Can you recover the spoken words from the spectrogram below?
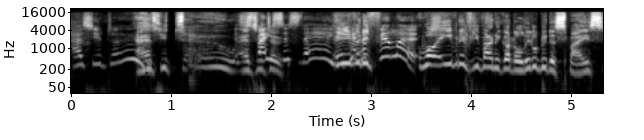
As you do. as you do, as you space do. is there. You're gonna fill it. Well, even if you've only got a little bit of space,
